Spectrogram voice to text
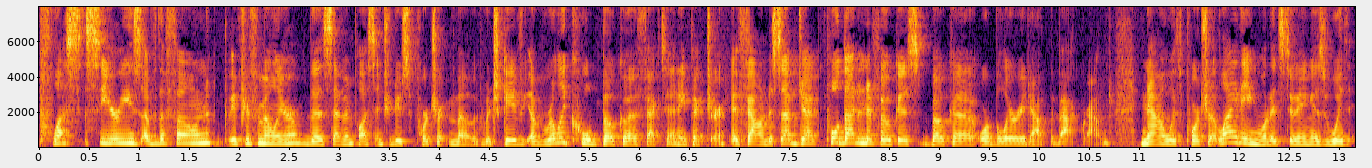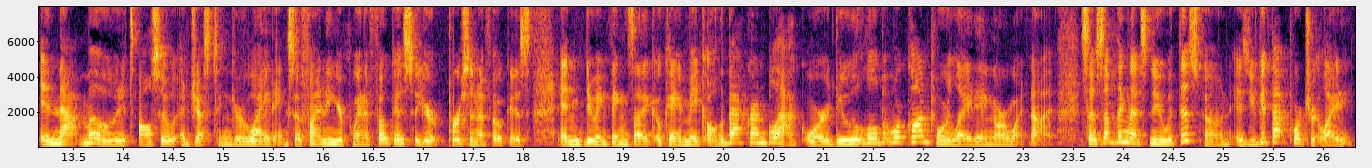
Plus series of the phone. If you're familiar, the 7 Plus introduced portrait mode, which gave a really cool bokeh effect to any picture. It found a subject, pulled that into focus, bokeh, or blurred out the background. Now with portrait lighting, what it's doing is within that mode, it's also adjusting your lighting. So finding your point of focus, so your person of focus, and doing things like, okay, make all the background black, or do a little bit more contour lighting or whatnot. So something that's new with this phone is you get that portrait light,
